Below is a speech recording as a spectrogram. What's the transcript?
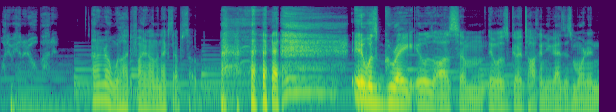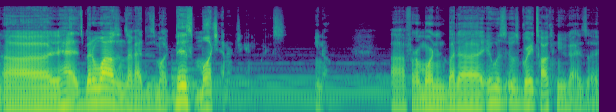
What are we gonna know about it? I don't know. We'll have to find out on the next episode. it was great. It was awesome. It was good talking to you guys this morning. Uh, it has, been a while since I've had this much this much energy, anyways. You know, uh, for a morning. But uh, it was it was great talking to you guys. I,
